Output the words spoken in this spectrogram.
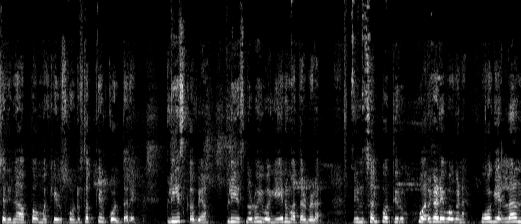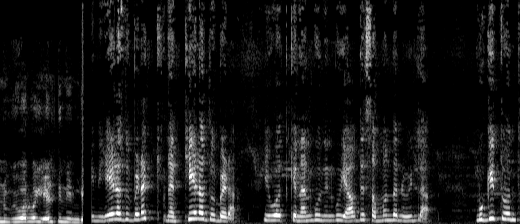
ಸರಿನಾ ಅಪ್ಪ ಅಮ್ಮ ಕೇಳಿಸ್ಕೊಂಡ್ರೆ ತಪ್ಪು ತಿಳ್ಕೊಳ್ತಾರೆ. ಪ್ಲೀಸ್ ಕಾವ್ಯ ಪ್ಲೀಸ್ ನೋಡು ಇವಾಗ ಏನು ಮಾತಾಡಬೇಡ. ನೀನು ಸ್ವಲ್ಪ ಹೊತ್ತಿರು ಹೊರಗಡೆ ಹೋಗೋಣ. ಹೋಗಿ ಎಲ್ಲ ವಿವರವಾಗಿ ಹೇಳ್ತೀನಿ ನಿನಗೆ. ನೀನು ಹೇಳೋದು ಬೇಡ ನಾನು ಕೇಳೋದು ಬೇಡ. ಇವತ್ತಿಗೆ ನನಗೂ ನಿನಗೂ ಯಾವುದೇ ಸಂಬಂಧನೂ ಇಲ್ಲ. ಮುಗೀತು ಅಂತ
